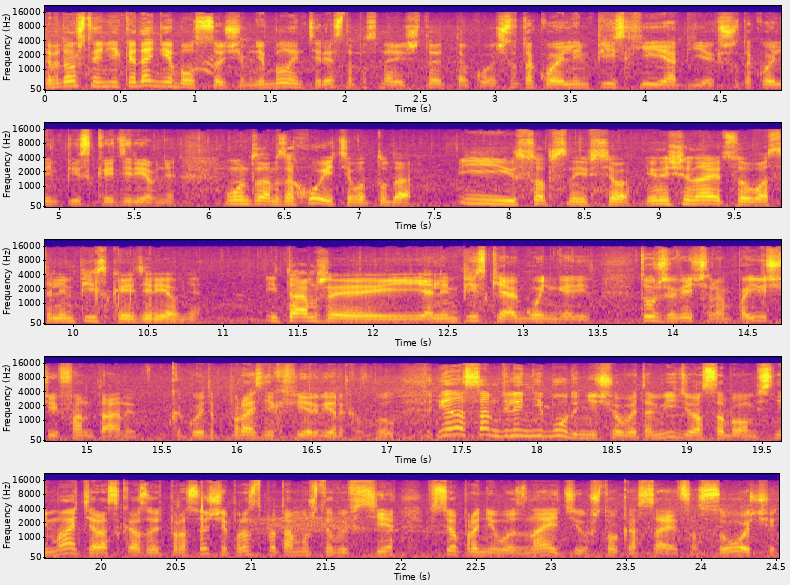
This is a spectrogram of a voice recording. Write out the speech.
Да потому что я никогда не был в Сочи. Мне было интересно посмотреть, что это такое, что такое олимпийский объект, что такое олимпийская деревня. Вон там заходите, вот туда, и, собственно, и все. И начинается у вас олимпийская деревня. И там же и олимпийский огонь горит. Тут же вечером поющие фонтаны. Какой-то праздник фейерверков был. Я на самом деле не буду ничего в этом видео особо вам снимать и рассказывать про Сочи, просто потому что вы все все про него знаете. Что касается Сочи,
